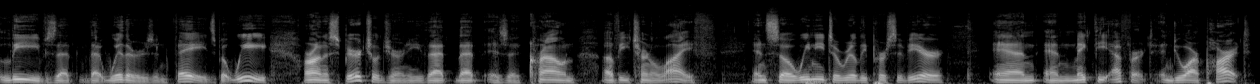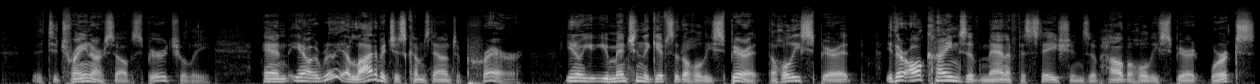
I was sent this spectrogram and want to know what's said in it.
leaves that, that withers and fades. But we are on a spiritual journey that, that is a crown of eternal life. And so we need to really persevere and and make the effort and do our part to train ourselves spiritually. And you know, really, a lot of it just comes down to prayer. You know, you, you mentioned the gifts of the Holy Spirit. The Holy Spirit, there are all kinds of manifestations of how the Holy Spirit works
